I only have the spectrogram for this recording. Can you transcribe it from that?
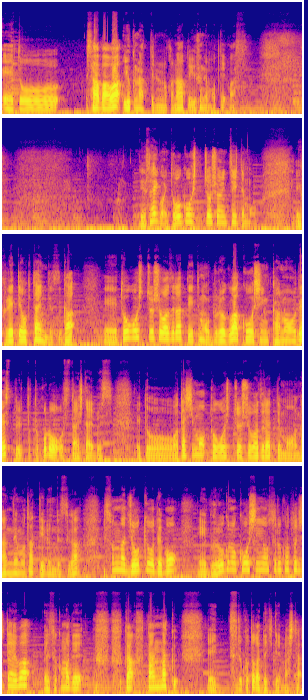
えっ、と、サーバーは良くなっているのかなというふうに思っています。で、最後に統合失調症についても、え、触れておきたいんですが、えー、統合失調症を患っていてもブログは更新可能ですといったところをお伝えしたいです。えっと、私も統合失調症を患っても何年も経っているんですが、そんな状況でも、えー、ブログの更新をすること自体は、えそこまで負担なく、えすることができていました。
